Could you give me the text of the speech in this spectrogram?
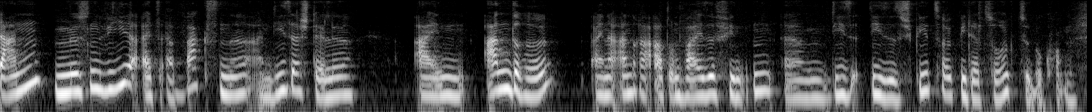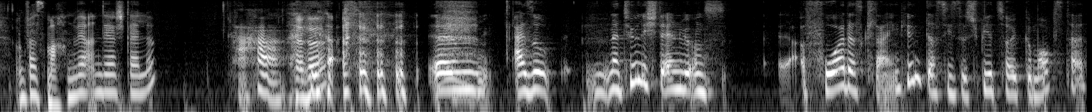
dann müssen wir als Erwachsene an dieser Stelle ein andere, eine andere Art und Weise finden, ähm, diese, dieses Spielzeug wieder zurückzubekommen. Und was machen wir an der Stelle? Haha. ja. ähm, also natürlich stellen wir uns äh, vor das Kleinkind, das dieses Spielzeug gemobst hat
